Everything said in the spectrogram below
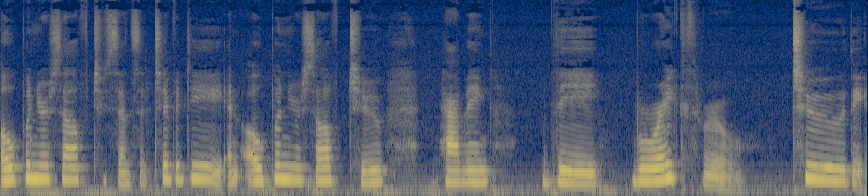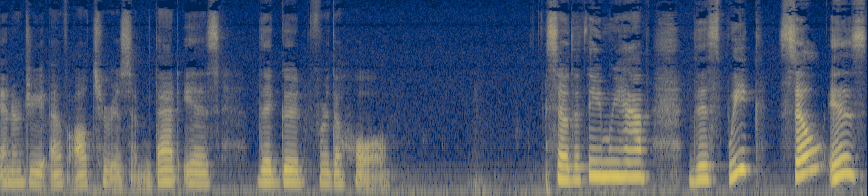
open yourself to sensitivity, and open yourself to having the breakthrough to the energy of altruism. That is the good for the whole. So, the theme we have this week still is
